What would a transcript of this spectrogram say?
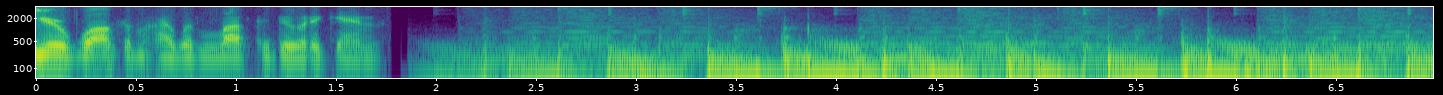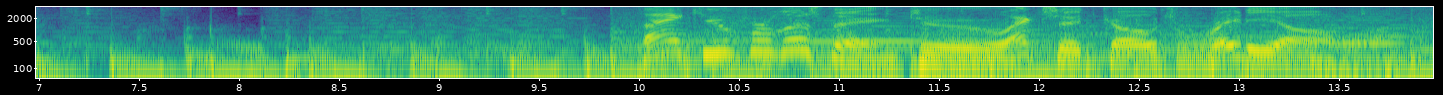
You're welcome. I would love to do it again. Thank you for listening to Exit Coach Radio.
